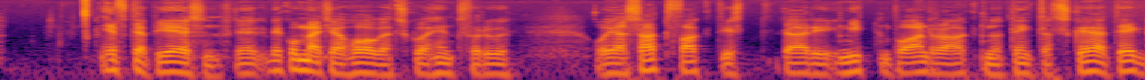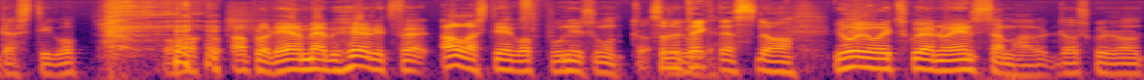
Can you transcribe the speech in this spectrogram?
Efter pjäsen. Det, det kommer jag inte ihåg att det skulle ha hänt förut. Och jag satt faktiskt där i mitten på andra akten och tänkte att ska jag tegda stiga upp och app- applådera. Men jag behövde inte för alla steg upp unisont. Så du täcktes då? Jo, jo, inte skulle jag nog ensam ha. Då skulle de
